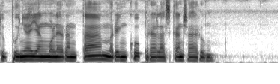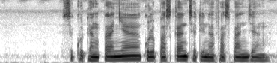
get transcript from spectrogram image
Tubuhnya yang mulai renta meringkuk beralaskan sarung. Segudang tanya kulepaskan jadi nafas panjang.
